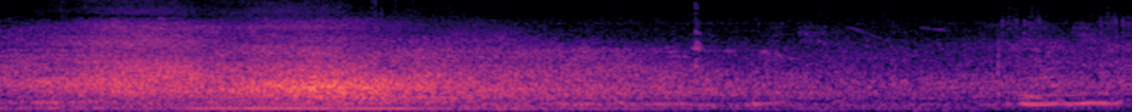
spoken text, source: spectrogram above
Uh, Let me see it. I got it. You might need it.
